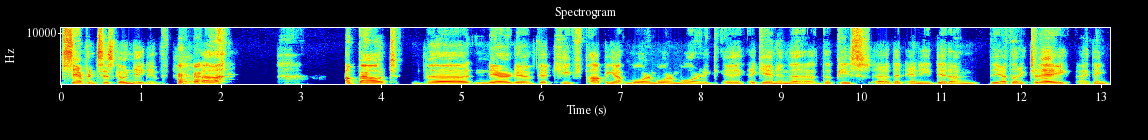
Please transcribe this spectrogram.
San Francisco native. Uh, about the narrative that keeps popping up more and more and more and again in the the piece uh, that Andy did on the athletic today i think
